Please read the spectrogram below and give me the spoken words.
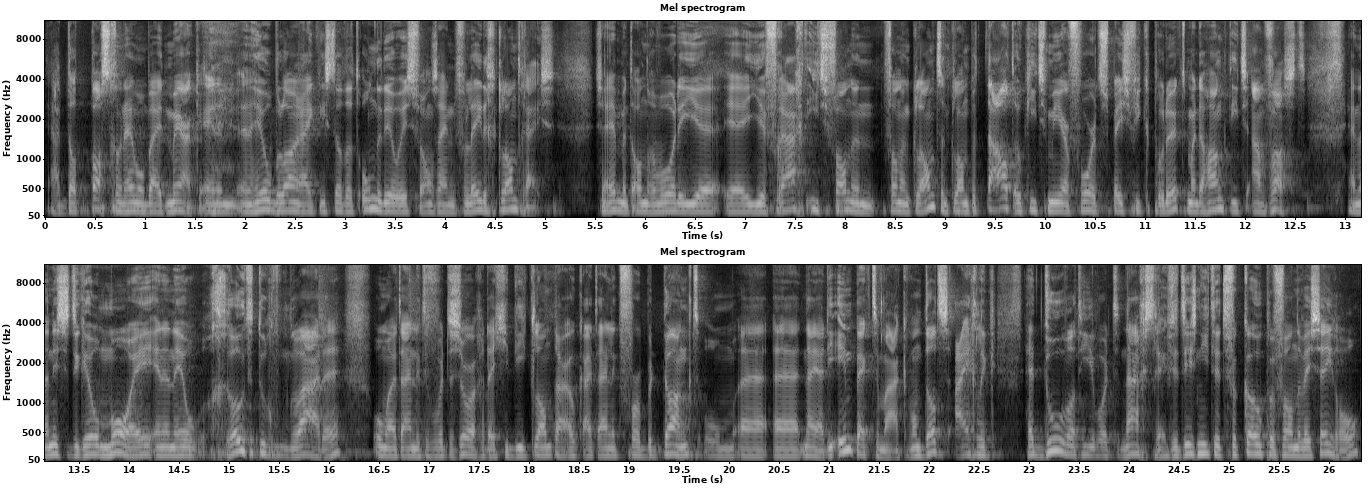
ja, dat past gewoon helemaal bij het merk. En een, heel belangrijk is dat het onderdeel is van zijn volledige klantreis. Dus, hè, met andere woorden, je, eh, je vraagt iets van een, van een klant. Een klant betaalt ook iets meer voor het specifieke product, maar er hangt iets aan vast. En dan is het natuurlijk heel mooi en een heel grote toegevoegde waarde om uiteindelijk ervoor te zorgen dat je die klant daar ook uiteindelijk voor bedankt om eh, nou ja, die impact te maken. Want dat is eigenlijk het doel wat hier wordt nagestreefd. Het is niet het verkopen van de wc-rol.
